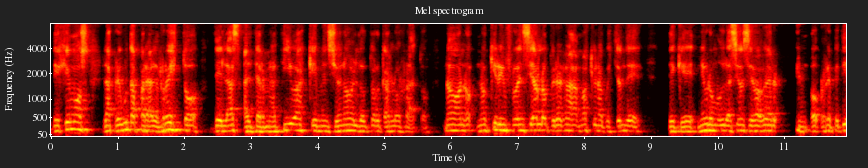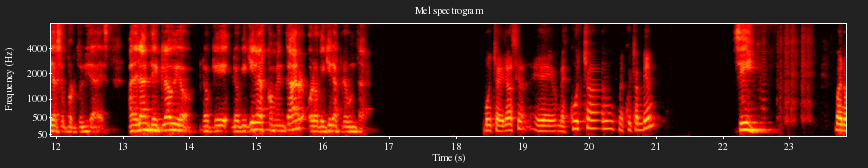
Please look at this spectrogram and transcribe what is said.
dejemos las preguntas para el resto de las alternativas que mencionó el doctor Carlos Rato. No, no, no quiero influenciarlo, pero es nada más que una cuestión de, de que neuromodulación se va a ver en repetidas oportunidades. Adelante, Claudio, lo que, lo que quieras comentar o lo que quieras preguntar. Muchas gracias. Eh, ¿Me escuchan? ¿Me escuchan bien? Sí, Bueno,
